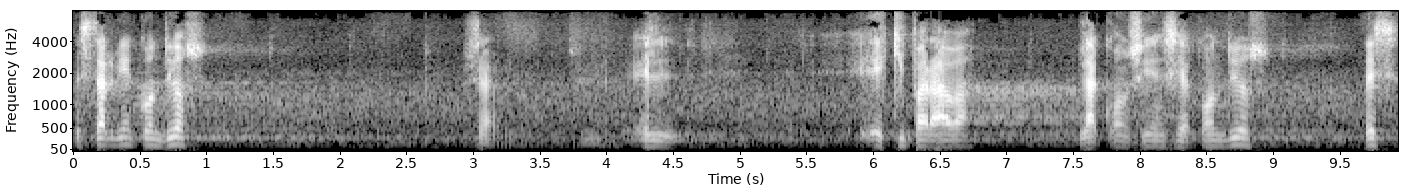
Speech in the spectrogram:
estar bien con Dios. O sea, él equiparaba la conciencia con Dios. Es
